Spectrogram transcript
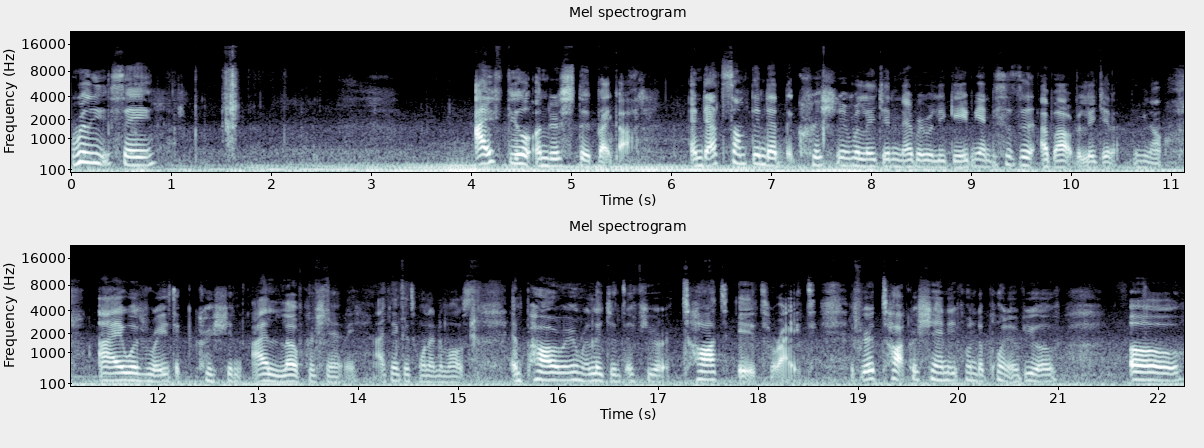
really say, I feel understood by God. And that's something that the christian religion never really gave me and this isn't about religion you know. I was raised a christian. I love christianity. I think it's one of the most empowering religions if you're taught it right. If you're taught christianity from the point of view of oh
